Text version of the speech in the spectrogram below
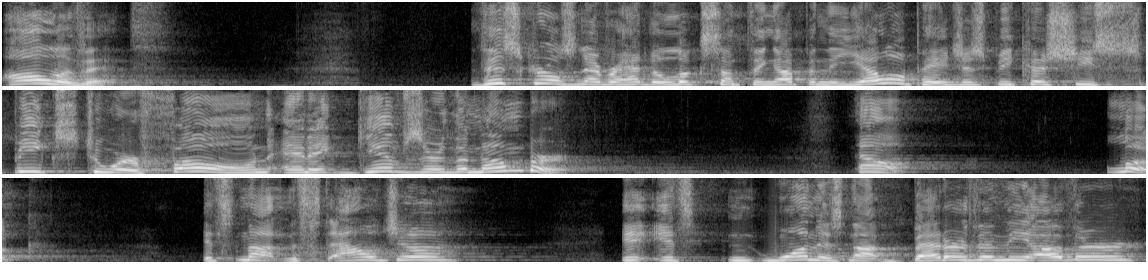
All of it. This girl's never had to look something up in the yellow pages because she speaks to her phone and it gives her the number. Now, look, it's not nostalgia. it's, one is not better than the other.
